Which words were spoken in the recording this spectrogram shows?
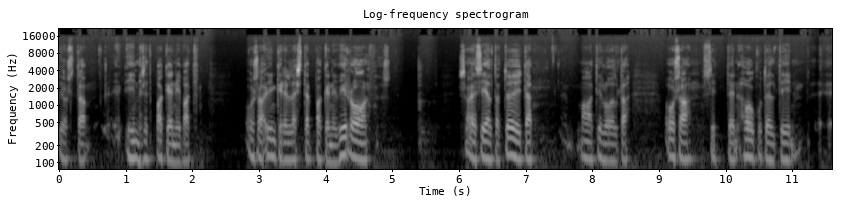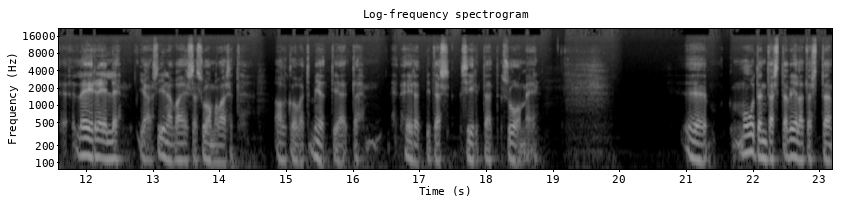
josta ihmiset pakenivat. Osa inkeriläisistä pakeni Viroon, sai sieltä töitä maatiloilta. Osa sitten houkuteltiin leireille ja siinä vaiheessa suomalaiset alkoivat miettiä, että heidät pitäisi siirtää Suomeen. Muuten tästä vielä tästä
